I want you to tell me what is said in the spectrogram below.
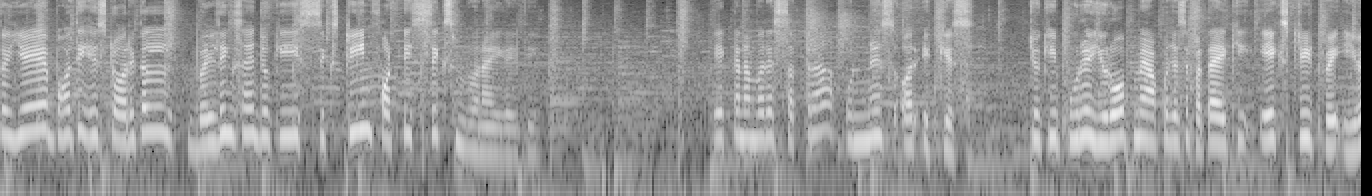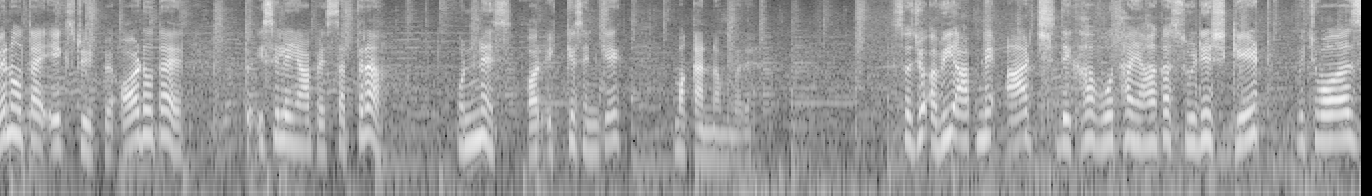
तो ये बहुत ही हिस्टोरिकल बिल्डिंग्स हैं जो कि 1646 में बनाई गई थी। एक का नंबर है 17, 19 और 21 क्योंकि पूरे यूरोप में आपको जैसे पता है कि एक स्ट्रीट पे इवन होता है एक स्ट्रीट पे ऑड होता है। तो इसीलिए यहाँ पे 17, 19 और 21 इनके मकान नंबर है। सो so, जो अभी आपने आर्च देखा वो था यहाँ का Swedish gate which was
